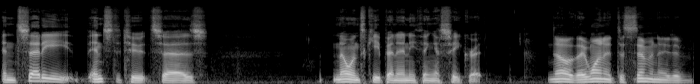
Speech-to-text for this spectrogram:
And SETI Institute says no one's keeping anything a secret. No, they want it disseminated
